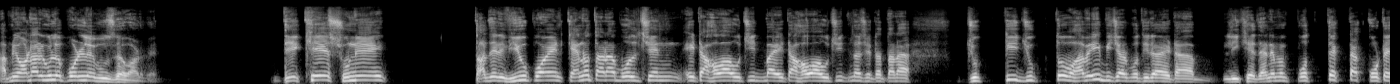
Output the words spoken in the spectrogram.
আপনি অর্ডারগুলো পড়লে বুঝতে পারবেন দেখে শুনে তাদের ভিউ পয়েন্ট কেন তারা বলছেন এটা হওয়া উচিত বা এটা হওয়া উচিত না, সেটা তারা যুক্তিযুক্তভাবেই বিচারপতিরা এটা লিখে দেন এবং প্রত্যেকটা কোর্টে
